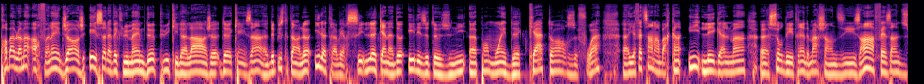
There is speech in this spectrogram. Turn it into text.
Probablement orphelin, George est seul avec lui-même depuis qu'il a l'âge de 15 ans. Depuis ce temps-là, il a traversé le Canada et les États-Unis pas moins de 14 fois. Il a fait ça en embarquant illégalement sur des trains de marchandises, faisant du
